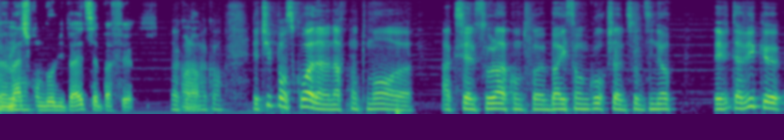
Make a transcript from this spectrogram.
le match contre Bobby Payet c'est pas fait. D'accord, voilà. d'accord. Et tu penses quoi d'un affrontement euh, Axel Sola contre Baïsangour Chatsoutinov T'as vu que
